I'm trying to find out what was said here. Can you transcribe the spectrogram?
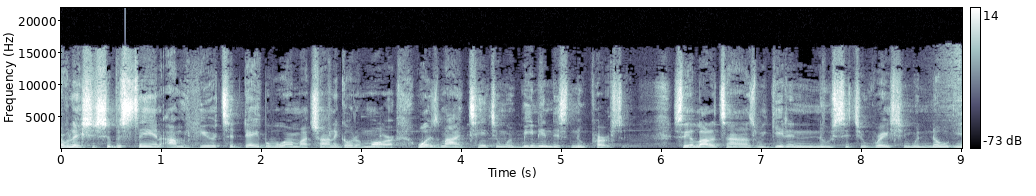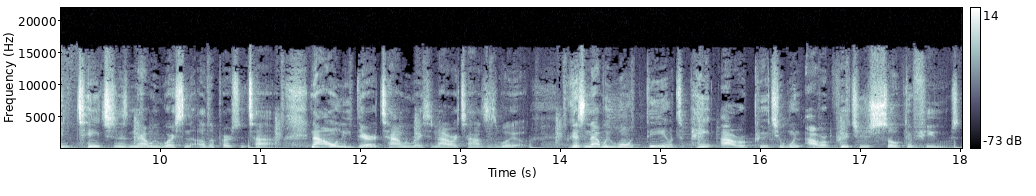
A relationship is saying, I'm here today, but where am I trying to go tomorrow? What is my intention when meeting this new person? See, a lot of times we get in a new situation with no intentions. Now we're wasting the other person's time. Not only their time, we're wasting our times as well. Because now we want them to paint our picture when our picture is so confused.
